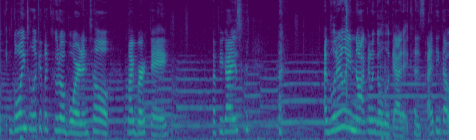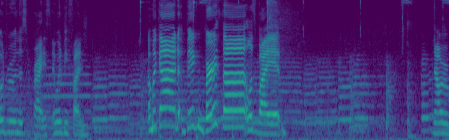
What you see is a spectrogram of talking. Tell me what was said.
Look going to look at the Kudo board until my birthday. So if you guys... I'm literally not gonna go look at it because I think that would ruin the surprise. It would be fun. Oh my god, Big Bertha! Let's buy it. Now we're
